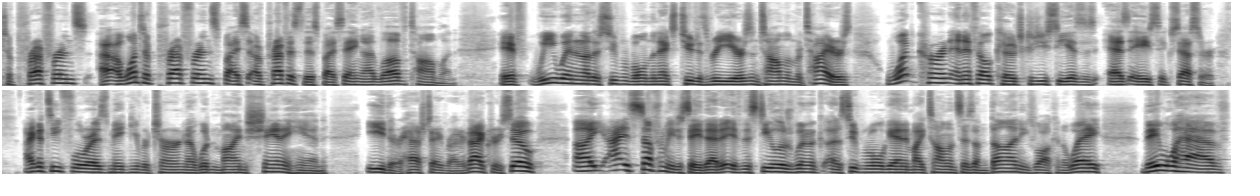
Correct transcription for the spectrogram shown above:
to preference. I want to preference by uh, preface this by saying I love Tomlin. If we win another Super Bowl in the next two to three years and Tomlin retires, what current NFL coach could you see as as a successor? I could see Flores making a return, and I wouldn't mind Shanahan either. Hashtag ride or die crew. So uh, it's tough for me to say that if the Steelers win a, a Super Bowl again and Mike Tomlin says I'm done, he's walking away, they will have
